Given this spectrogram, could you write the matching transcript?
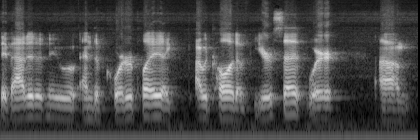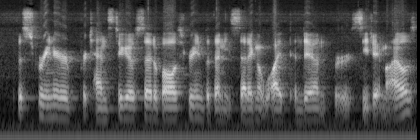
they've added a new end of quarter play. Like I would call it a year set, where um, the screener pretends to go set a ball screen, but then he's setting a wide pin down for CJ Miles.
